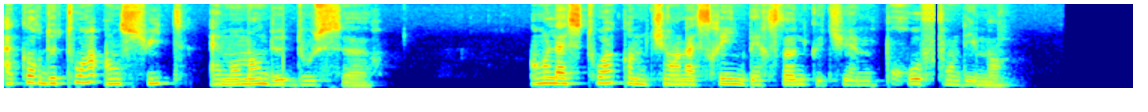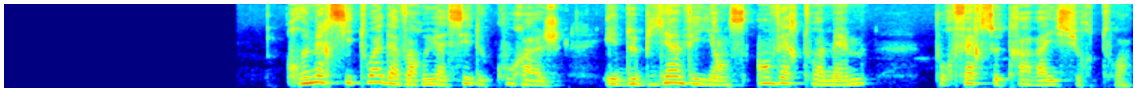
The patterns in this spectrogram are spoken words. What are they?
Accorde-toi ensuite un moment de douceur. Enlace-toi comme tu enlacerais une personne que tu aimes profondément. Remercie-toi d'avoir eu assez de courage et de bienveillance envers toi-même pour faire ce travail sur toi.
